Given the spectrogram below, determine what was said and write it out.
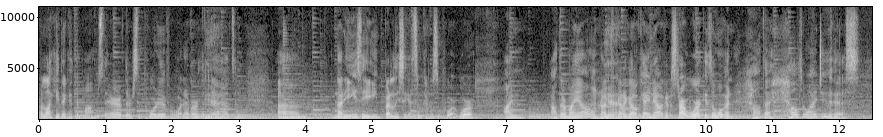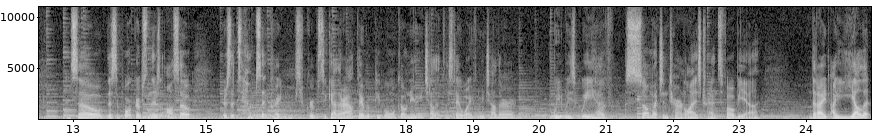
are lucky they got their moms there if they're supportive or whatever, or their Yeah. dads. And um, not easy, but at least I got some kind of support. Where I'm out there on my own. I've Yeah. got to go. Okay, now I got to start work as a woman. How the hell do I do this? And so the support groups, and there's also there's attempts at creating groups together out there, but people won't go near each other. They'll stay away from each other. We, we, we have so much internalized transphobia that I, I yell at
